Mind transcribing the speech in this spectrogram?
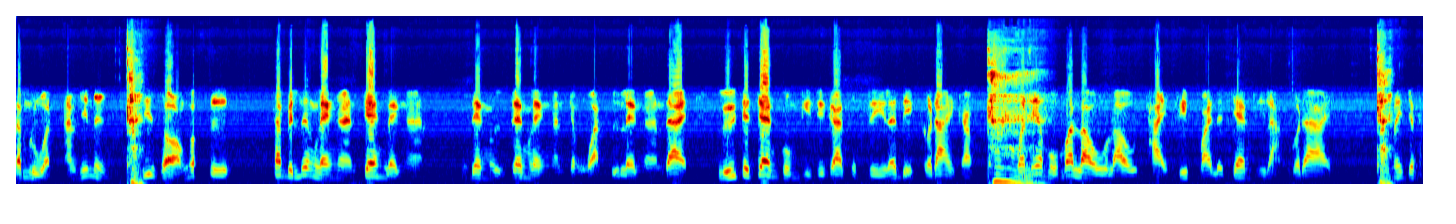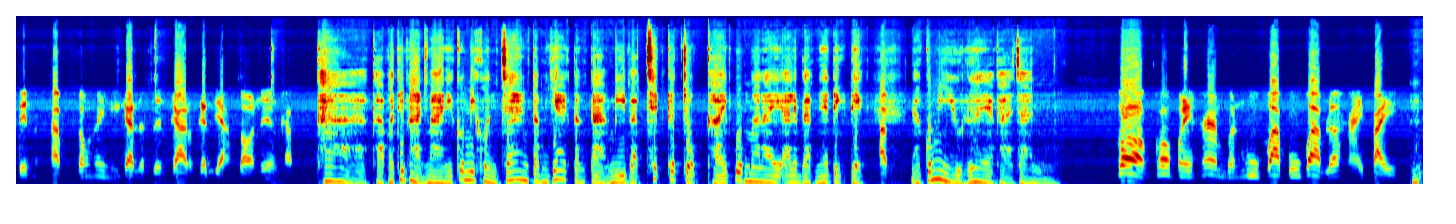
ตำรวจอันที่หนึ่งค่ะอันที่สองก็คือ ถ้าเป็นเรื่องแรงงานแจ้งแรงงาน แจ้งแจ้งแรงงานจังหวัดหรือแรงงานได้ หรือจะแจ้งกรมกิจการสตรีและเด็กก็ได้ครับค่ะวันนี้ผมว่าเราเราถ่ายคลิปไว้แล้วแจ้งทีหลังก็ได้ค่ะไม่จำเป็นครับต้องให้มีการดำเนินการกันอย่างต่อเนื่องครับ ค่ะค่ะเพราะที่ผ่านมานี้ก็มีคนแจ้งตำแยกต่าง ๆ มีแบบเช็ดกระจกขายพวงมาลัยอะไรแบบเนี้ยเด็กครับๆนะก็มีอยู่เรื่อยอะค่ะอาจารย์ก็ก็ไปห้ามกันวูบวาบวูบวาบแล้วหายไปอืม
